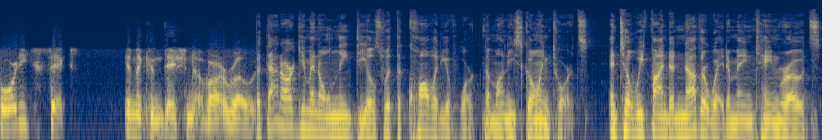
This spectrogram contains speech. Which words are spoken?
46th in the condition of our roads. But that argument only deals with the quality of work the money's going towards. Until we find another way to maintain roads,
